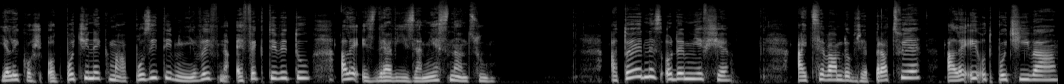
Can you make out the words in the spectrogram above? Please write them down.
jelikož odpočinek má pozitivní vliv na efektivitu, ale i zdraví zaměstnanců. A to je dnes ode mě vše. Ať se vám dobře pracuje, ale i odpočívá.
